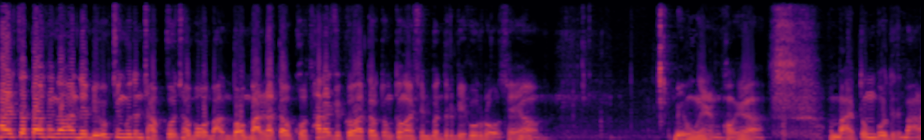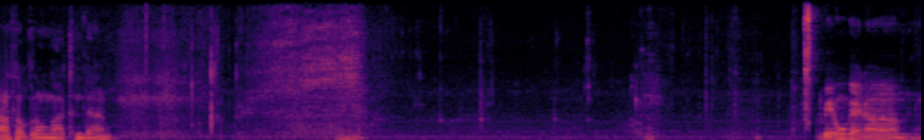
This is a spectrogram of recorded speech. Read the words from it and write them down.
살이 쪘다고 생각하는데 미국 친구들은 자꾸 저보고 마- 너무 말랐다고 곧 사라질 것 같다고 뚱뚱하신 분들은 미국으로 오세요. 미국에는 거기가 말똥보들이 많아서 그런 것 같은데. 미국에는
